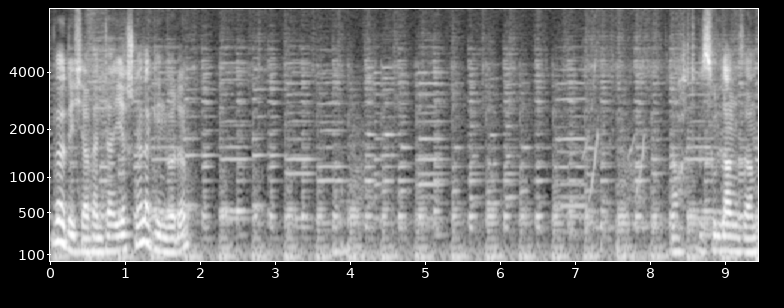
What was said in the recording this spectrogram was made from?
Würde ich ja, wenn der hier schneller gehen würde. Ach, du bist zu langsam.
